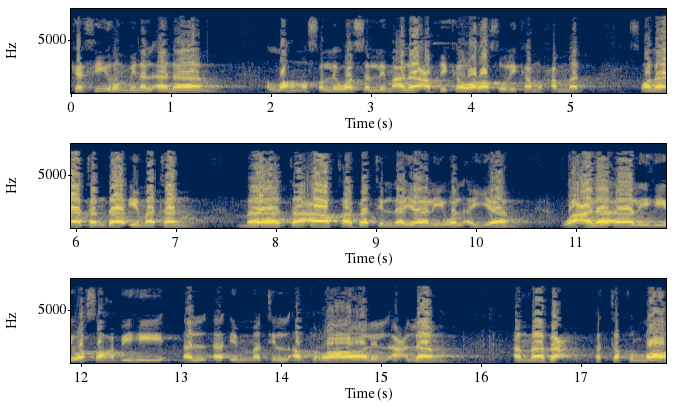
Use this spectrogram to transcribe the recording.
كثير من الأنام. اللهم صل وسلم على عبدك ورسولك محمد صلاة دائمة ما تعاقبت الليالي والأيام وعلى آله وصحبه الأئمة الأبرار الأعلام أما بعد فاتقوا الله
